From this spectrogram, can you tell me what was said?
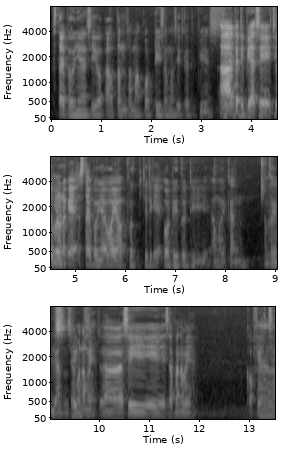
Stable-nya si Alton sama Cody sama si Teddy Bias. ah tadi biasa itu benar kayak stable-nya Royal Blood. Jadi kayak Cody itu di American, American Dreams. Siapa namanya? Eh, si siapa namanya? Kok Virgin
